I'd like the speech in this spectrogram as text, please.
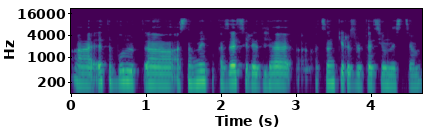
Это будут основные показатели для оценки результативности.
